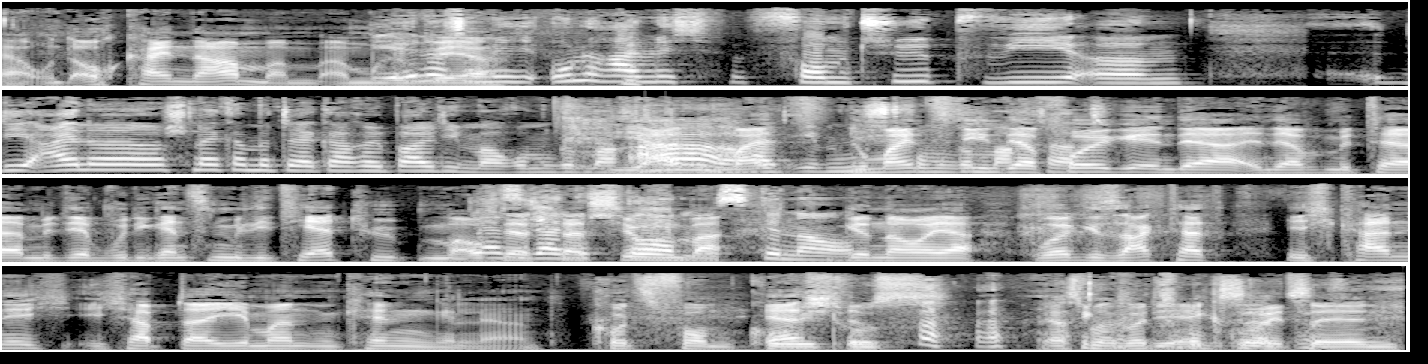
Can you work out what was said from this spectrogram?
Ja, und auch keinen Namen am, am Die erinnert Revers. mich unheimlich vom Typ wie ähm, die eine Schnecke mit der Garibaldi mal rumgemacht Ja, hat. du meinst, halt eben du meinst die in der. Folge, in der, in der, mit der, mit der, wo die ganzen Militärtypen auf der Station waren. ist, genau. Genau, ja. Wo er gesagt hat, ich kann nicht, ich habe da jemanden kennengelernt. Kurz vorm Ja, Coitus. Erstmal über die Ex erzählen.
